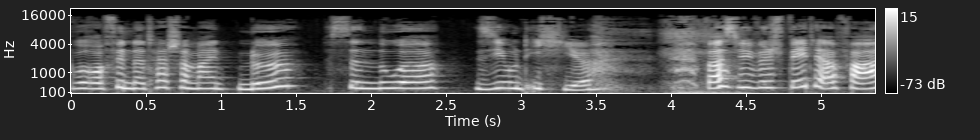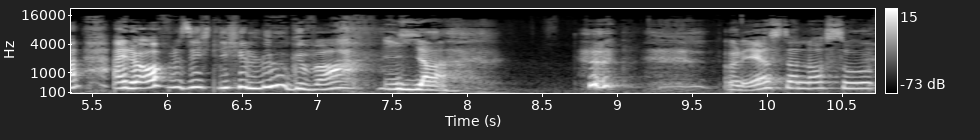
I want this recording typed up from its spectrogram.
Woraufhin Natascha meint, nö, es sind nur sie und ich hier. Was, wie wir später erfahren, eine offensichtliche Lüge war. Ja. Und er ist dann noch so,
